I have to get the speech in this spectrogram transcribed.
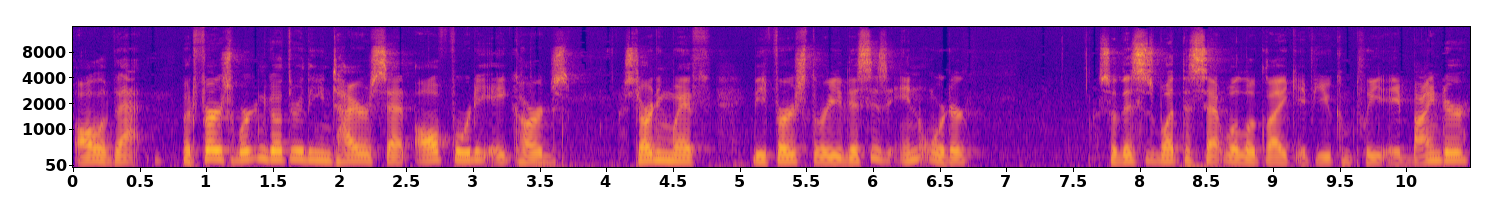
all of that. But first, we're going to go through the entire set, all 48 cards, starting with the first three. This is in order. So this is what the set will look like if you complete a binder.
